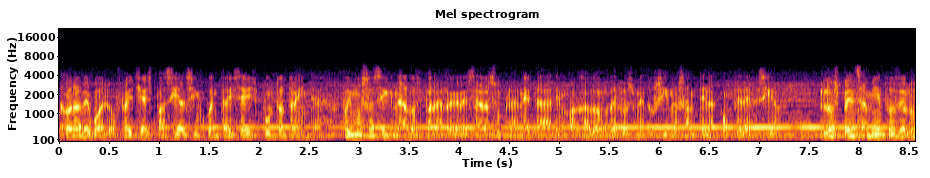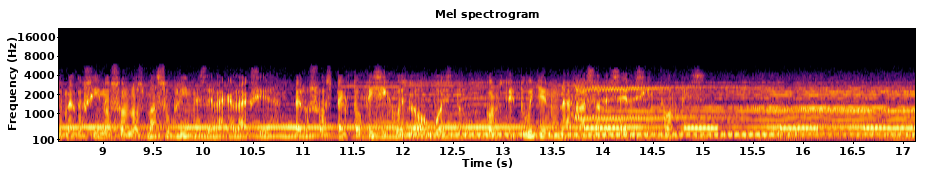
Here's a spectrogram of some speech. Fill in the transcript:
Bitácora de vuelo, fecha espacial 56.30. Fuimos asignados para regresar a su planeta al embajador de los medusinos ante la Confederación. Los pensamientos de los medusinos son los más sublimes de la galaxia, pero su aspecto físico es lo opuesto. Constituyen una raza de seres informes.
